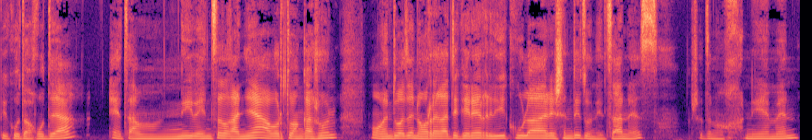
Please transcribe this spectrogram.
pikuta jutea, eta ni behintzat gainea, abortuan kasun, momentu baten horregatik ere ridikula ere sentitu nintzen, ez? Zaten, oh, ni hemen,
